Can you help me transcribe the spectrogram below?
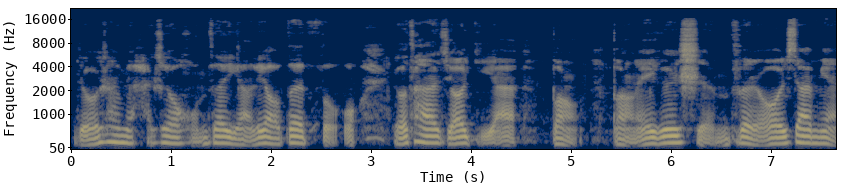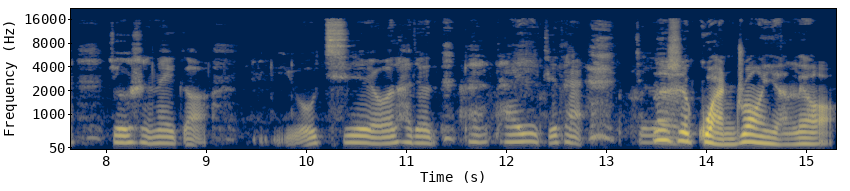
然后上面还是有红色颜料在走。然后他的脚底下绑绑了一根绳子，然后下面就是那个油漆。然后他就他他一直在，那是管状颜料。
